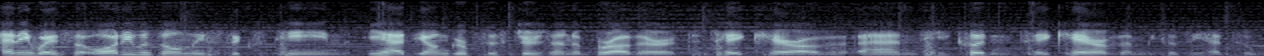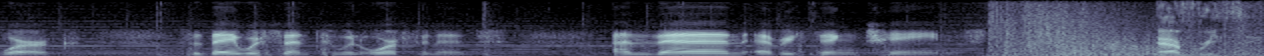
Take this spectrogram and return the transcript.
Anyway, so Audie was only 16. He had younger sisters and a brother to take care of, and he couldn't take care of them because he had to work. So they were sent to an orphanage. And then everything changed. Everything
